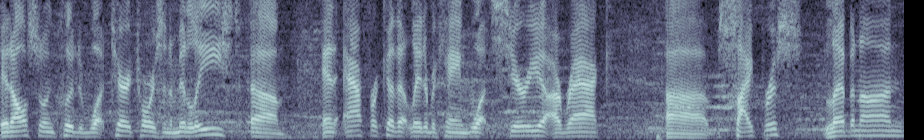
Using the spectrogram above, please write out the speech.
It also included what territories in the Middle East um, and Africa that later became what Syria, Iraq, uh, Cyprus, Lebanon.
